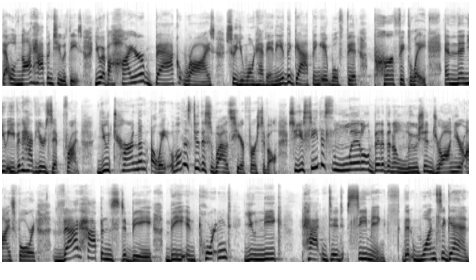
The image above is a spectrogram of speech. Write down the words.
That will not happen to you with these. You have a higher back rise, so you won't have any of the gapping. It will fit perfectly. And then you even have your zip front. You turn them, oh wait, well let's do this while it's here first of all. So you see this little bit of an illusion drawing your eyes forward. That happens to be the important, unique patented seaming that once again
